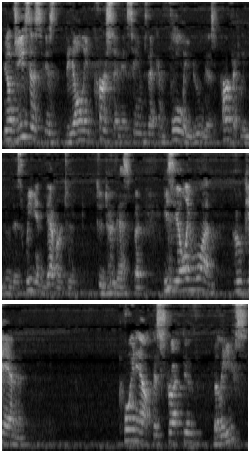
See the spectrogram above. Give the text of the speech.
you know, Jesus is the only person, it seems, that can fully do this, perfectly do this. We endeavor to, to do this, but He's the only one who can point out destructive beliefs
